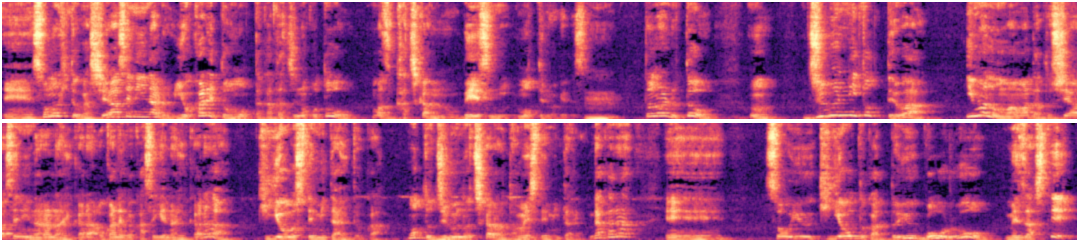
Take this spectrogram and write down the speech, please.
えーその人が幸せになる良かれと思った形のことをまず価値観のベースに持ってるわけです。うん。となると、うん、自分にとっては今のままだと幸せにならないからお金が稼げないから起業してみたいとかもっと自分の力を試してみたい。だから、えーそういう起業とかというゴールを目指して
